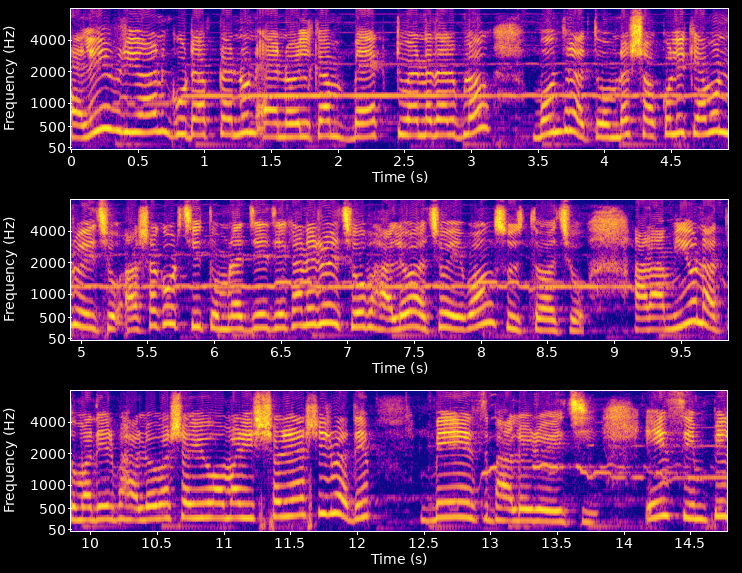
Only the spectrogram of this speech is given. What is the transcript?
Hello everyone, good afternoon and welcome back to another blog বন্ধুরা, তোমরা সকলে কেমন রয়েছো? আশা করছি তোমরা যে যেখানে রয়েছো ভালো আছো এবং সুস্থ আছো। আর আমিও না, তোমাদের ভালোবাসায় ও আমার ঈশ্বরের আশীর্বাদে বেশ ভালো রয়েছি। এই সিম্পল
